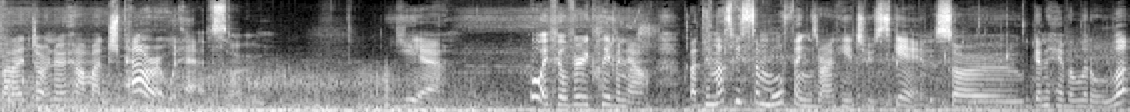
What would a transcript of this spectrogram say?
but I don't know how much power it would have. So, yeah. Oh, I feel very clever now. But there must be some more things around here to scan. So, we're gonna have a little look.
